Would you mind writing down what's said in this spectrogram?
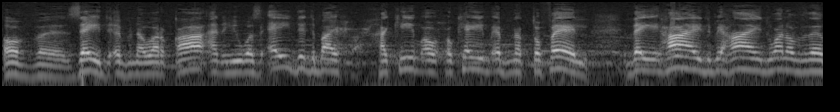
of uh, Zayd ibn Warqa. And he was aided by Hakim or Hukaym ibn Tufail they hide behind one of the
